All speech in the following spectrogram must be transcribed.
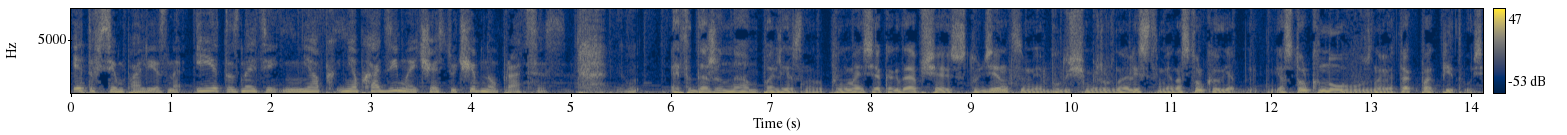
Это всем полезно. И это, знаете, необходимая часть учебного процесса. Это даже нам полезно, вы понимаете? Я когда общаюсь с студентами, будущими журналистами, я настолько, я, я столько нового узнаю, я так подпитываюсь.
